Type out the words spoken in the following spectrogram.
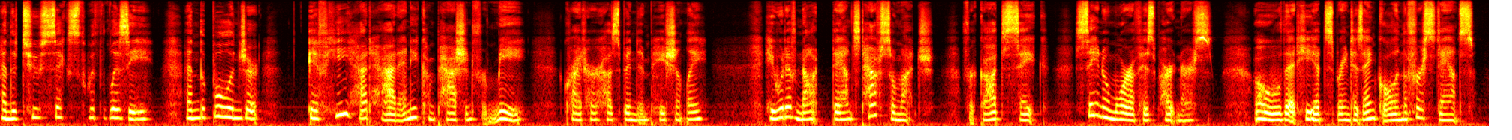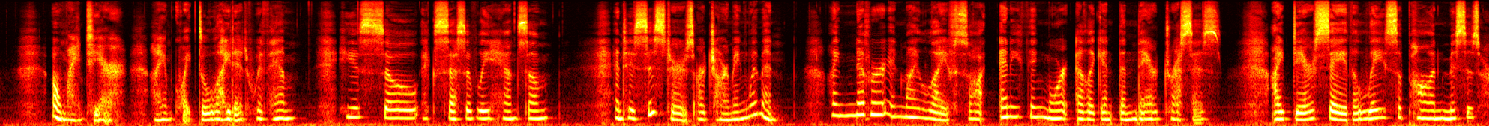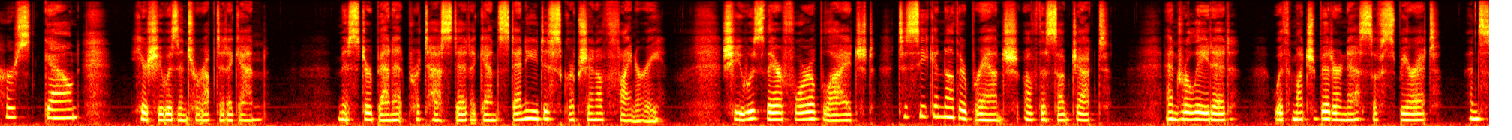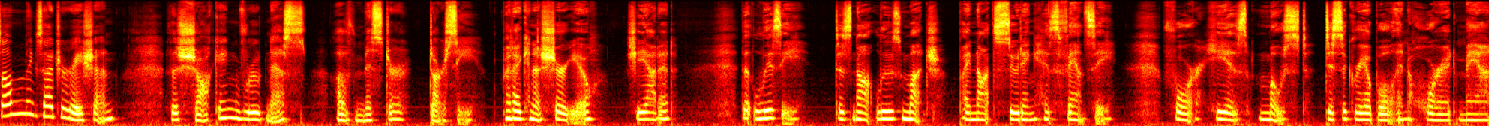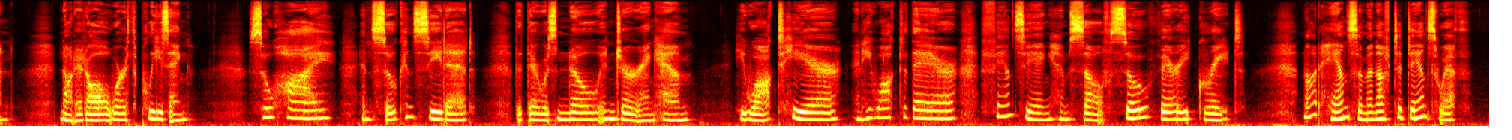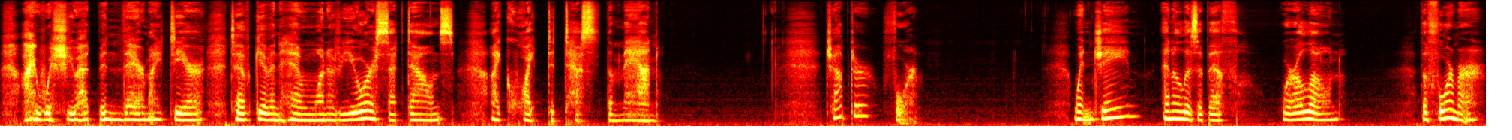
and the two sixth with Lizzie, and the Boulanger. If he had had any compassion for me, cried her husband impatiently, he would have not danced half so much. For God's sake, say no more of his partners. Oh, that he had sprained his ankle in the first dance. Oh, my dear, I am quite delighted with him. He is so excessively handsome. And his sisters are charming women. I never in my life saw anything more elegant than their dresses. I dare say the lace upon Mrs. Hurst's gown. Here she was interrupted again. Mr. Bennet protested against any description of finery. She was therefore obliged to seek another branch of the subject, and related, with much bitterness of spirit and some exaggeration, the shocking rudeness of Mr. Darcy. But I can assure you, she added, that Lizzie does not lose much by not suiting his fancy, for he is most disagreeable and horrid man, not at all worth pleasing, so high and so conceited that there was no enduring him. He walked here and he walked there, fancying himself so very great, not handsome enough to dance with. I wish you had been there, my dear, to have given him one of your set downs. I quite detest the man. Chapter 4 When Jane and Elizabeth were alone, the former,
